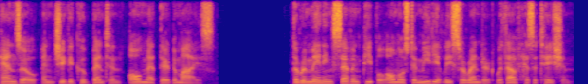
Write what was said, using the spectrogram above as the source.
Hanzo and Jigoku Benten all met their demise. The remaining seven people almost immediately surrendered without hesitation.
